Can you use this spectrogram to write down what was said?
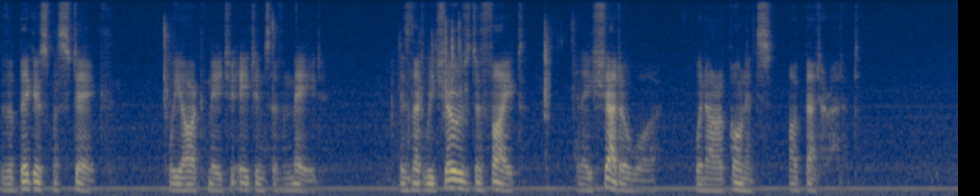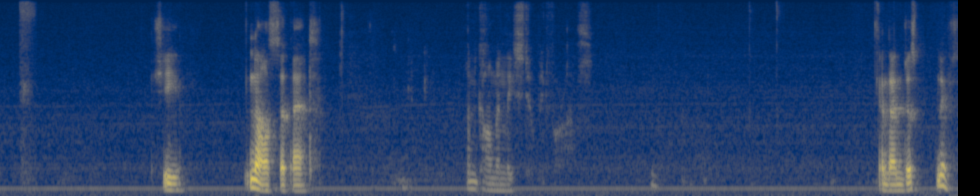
the biggest mistake we Archmage agents have made is that we chose to fight in a shadow war when our opponents are better at it. She nods at that. Uncommonly stupid for us. And then just leaves.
